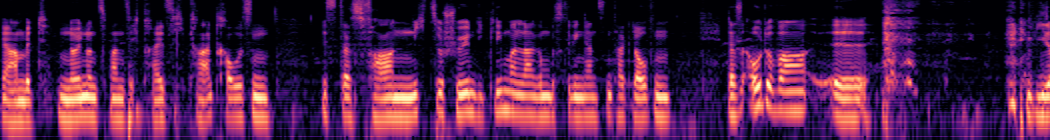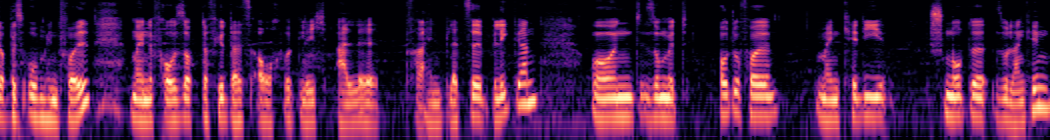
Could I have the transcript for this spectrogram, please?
ja, mit 29, 30 Grad draußen ist das Fahren nicht so schön. Die Klimaanlage musste den ganzen Tag laufen. Das Auto war äh, wieder bis oben hin voll. Meine Frau sorgt dafür, dass auch wirklich alle freien Plätze belegt werden. Und somit Auto voll. Mein Caddy schnurrte so lang hin.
